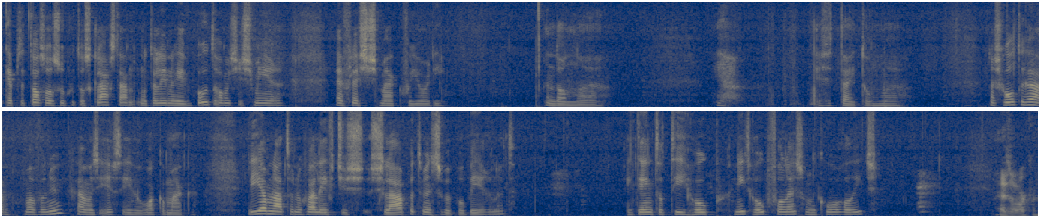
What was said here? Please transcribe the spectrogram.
Ik heb de tas al zo goed als klaarstaan. Ik moet alleen nog even boterhammetjes smeren en flesjes maken voor Jordi. En dan eh, ja, is het tijd om eh, naar school te gaan. Maar voor nu gaan we ze eerst even wakker maken. Liam laten we nog wel eventjes slapen, tenminste we proberen het. Ik denk dat die hoop niet hoopvol is, want ik hoor al iets. Hij is al wakker.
